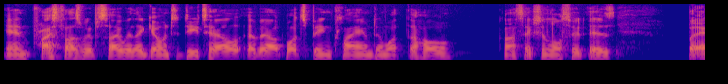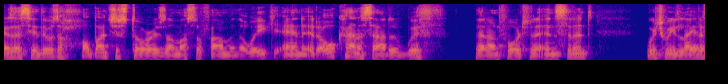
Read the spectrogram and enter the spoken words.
and PricePlow's website where they go into detail about what's being claimed and what the whole class action lawsuit is. But as I said, there was a whole bunch of stories on MusclePharm in the week, and it all kind of started with that unfortunate incident which we later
